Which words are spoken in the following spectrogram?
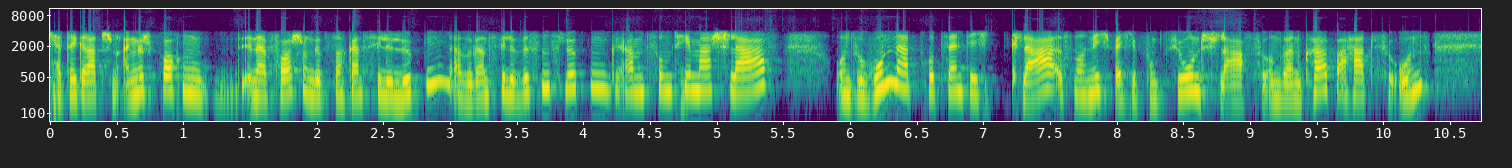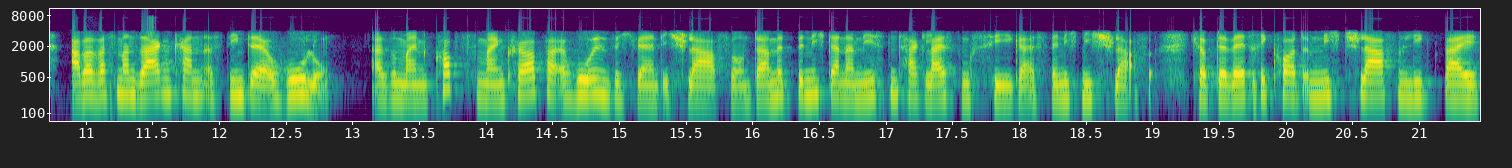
Ich hatte gerade schon angesprochen, in der Forschung gibt es noch ganz viele Lücken, also ganz viele Wissenslücken ähm, zum Thema Schlaf. Und so hundertprozentig klar ist noch nicht, welche Funktion Schlaf für unseren Körper hat, für uns. Aber was man sagen kann, es dient der Erholung. Also mein Kopf mein Körper erholen sich, während ich schlafe. Und damit bin ich dann am nächsten Tag leistungsfähiger, als wenn ich nicht schlafe. Ich glaube, der Weltrekord im Nichtschlafen liegt bei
